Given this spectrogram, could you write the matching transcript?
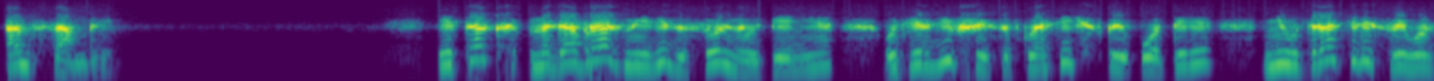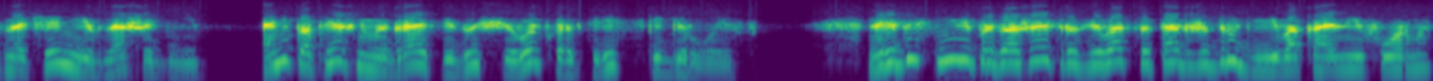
Ансамбли. Итак, многообразные виды сольного пения, утвердившиеся в классической опере, не утратили своего значения и в наши дни. Они по-прежнему играют ведущую роль в характеристике героев. Наряду с ними продолжают развиваться также другие вокальные формы,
